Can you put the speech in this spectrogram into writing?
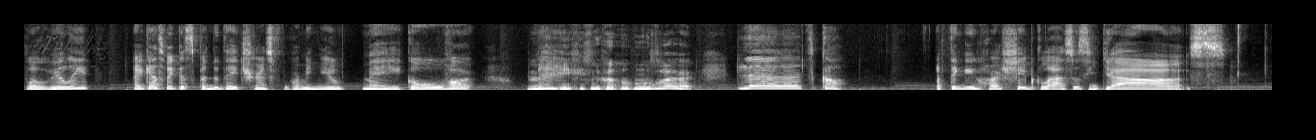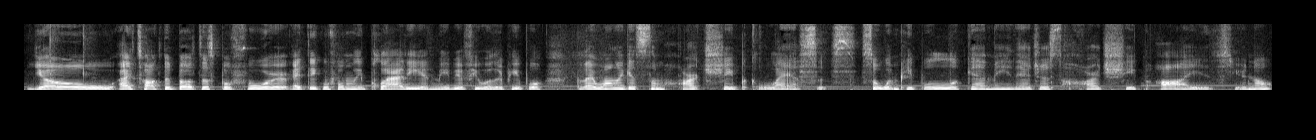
Well, really? I guess we could spend the day transforming you. Makeover! Makeover! Let's go! I'm thinking heart shaped glasses. Yes! Yo, I talked about this before. I think with only Platy and maybe a few other people. But I want to get some heart shaped glasses. So when people look at me, they're just heart shaped eyes, you know?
